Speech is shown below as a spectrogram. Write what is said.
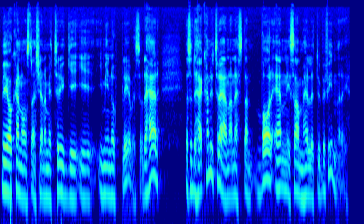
Men jag kan någonstans känna mig trygg i, i, i min upplevelse. Och det här Alltså det här kan du träna nästan var än i samhället du befinner dig.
